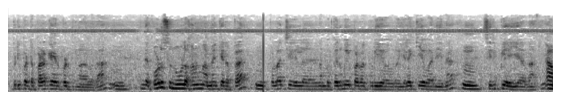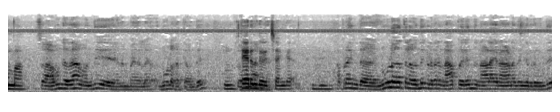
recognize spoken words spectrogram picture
இப்படிப்பட்ட பழக்கம் ஏற்படுத்தினாலதான் இந்த கொலுசு நூலகம் அமைக்கிறப்ப பொள்ளாச்சியில நம்ம பெருமைப்படக்கூடிய ஒரு இலக்கியவாதினா. சிற்பி ஐயா தான் ஆமா. சோ அவங்க தான் வந்து நம்ம இதுல நூலகத்தை வந்து திறந்து வச்சாங்க அப்புறம் இந்த நூலகத்துல வந்து கிட்டத்தட்ட நாற்பதுல இருந்து நாலாயிரம் ஆனதுங்கிறது வந்து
